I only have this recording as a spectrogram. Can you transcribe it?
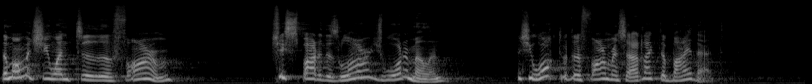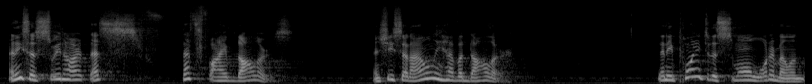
The moment she went to the farm, she spotted this large watermelon and she walked up to the farmer and said, I'd like to buy that. And he says, Sweetheart, that's, that's $5. And she said, I only have a dollar. Then he pointed to the small watermelon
